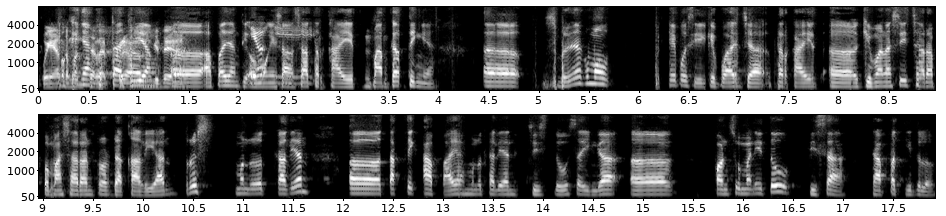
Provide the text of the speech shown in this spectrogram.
Punya teman selebgram tadi yang gitu ya? eh, apa yang diomongin Yoi. Salsa terkait marketing ya. Eh, sebenarnya aku mau kepo sih, kepo aja terkait eh, gimana sih cara pemasaran produk kalian. Terus menurut kalian eh, taktik apa yang menurut kalian jitu sehingga eh, konsumen itu bisa dapat gitu loh.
